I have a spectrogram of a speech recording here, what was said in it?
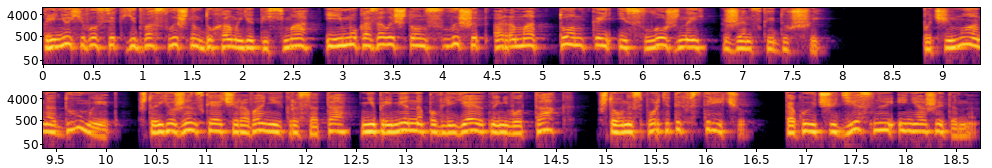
принюхивался к едва слышным духам ее письма, и ему казалось, что он слышит аромат тонкой и сложной женской души. Почему она думает, что ее женское очарование и красота непременно повлияют на него так, что он испортит их встречу, такую чудесную и неожиданную?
